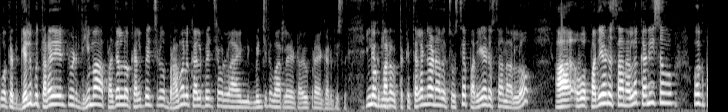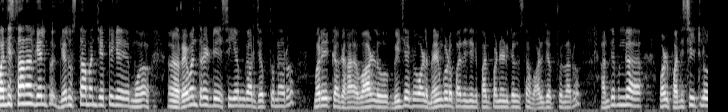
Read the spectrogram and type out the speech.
ఒక గెలుపు తనదైనటువంటి ధీమా ప్రజల్లో కల్పించడం భ్రమలు కల్పించడంలో ఆయన మించిన వారి అభిప్రాయం కనిపిస్తుంది? ఇంకా మనం తెలంగాణలో చూస్తే పదిహేడు స్థానాల్లో పదిహేడు స్థానాల్లో కనీసం ఒక పది స్థానాలు గెలుపు గెలుస్తామని చెప్పి రేవంత్ రెడ్డి సీఎం గారు చెప్తున్నారు. మరి వాళ్ళు బీజేపీ వాళ్ళు మేము కూడా పది పది పన్నెండు గెలుస్తాం వాళ్ళు చెప్తున్నారు. అంతిమంగా వాళ్ళు పది సీట్లు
